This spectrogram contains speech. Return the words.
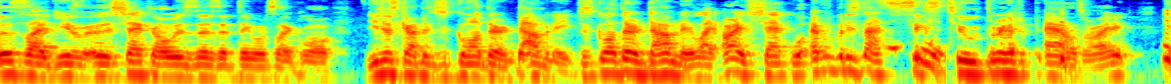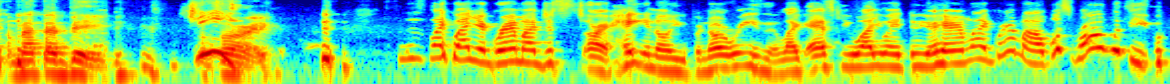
It's like you know, Shaq always does that thing where it's like, well, you just got to just go out there and dominate. Just go out there and dominate. Like, all right, Shaq. Well, everybody's not 6'2", 300 pounds, all right? I'm not that big. Jeez. All right. It's like why your grandma just start hating on you for no reason. Like, ask you why you ain't do your hair. I'm like, grandma, what's wrong with you?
